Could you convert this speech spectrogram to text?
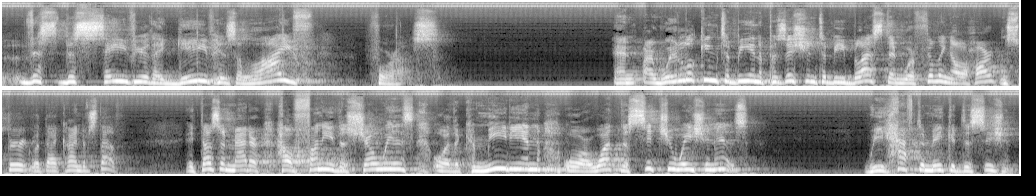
this, this Savior that gave his life for us. And we're looking to be in a position to be blessed, and we're filling our heart and spirit with that kind of stuff. It doesn't matter how funny the show is, or the comedian, or what the situation is. We have to make a decision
